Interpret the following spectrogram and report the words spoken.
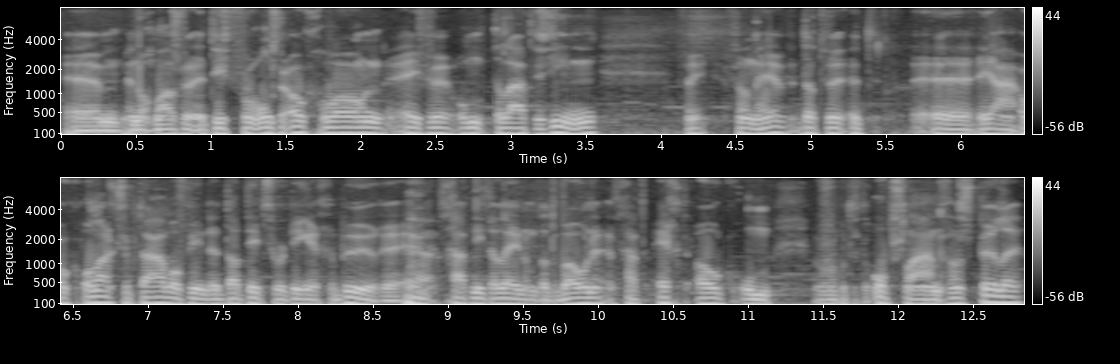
Ehm, en nogmaals, het is voor ons ook gewoon even om te laten zien... Van, hè, dat we het eh, ja, ook onacceptabel vinden dat dit soort dingen gebeuren. En het gaat niet alleen om dat wonen. Het gaat echt ook om bijvoorbeeld het opslaan van spullen.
